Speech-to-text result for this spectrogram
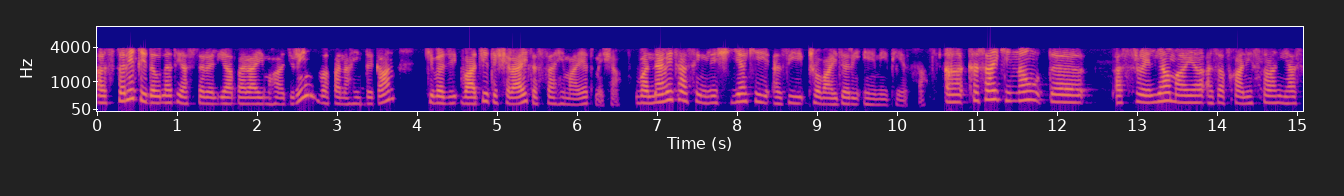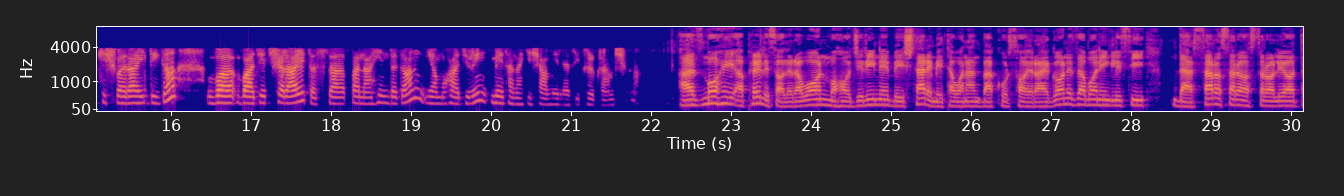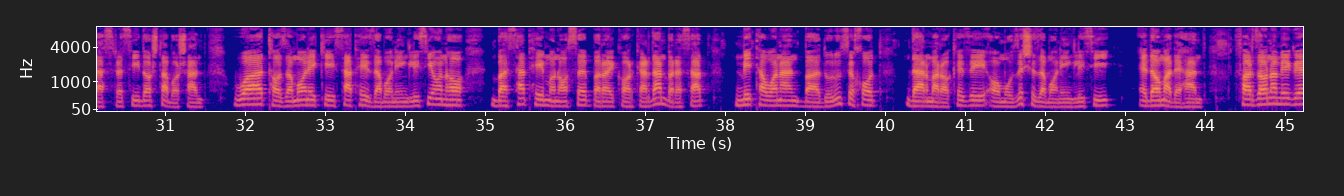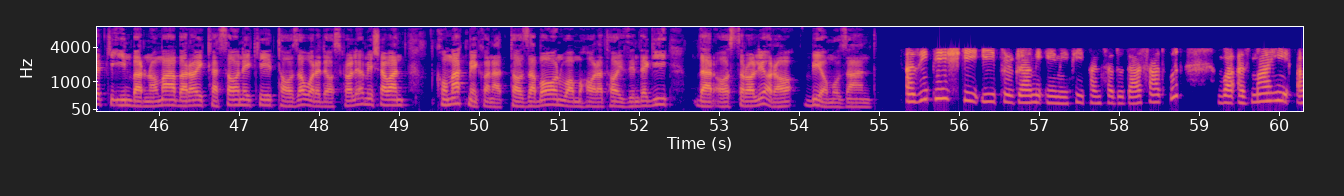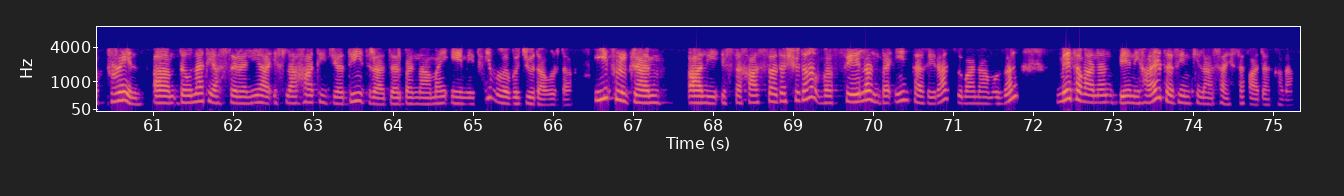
از طریق دولت استرالیا برای مهاجرین و پناهندگان که واجد شرایط است حمایت میشه. و Navitas English یکی از این provider AMEP است. کسایی که نو استرالیا میایه از افغانستان یا از کشورهای دیگه و واجد شرایط است پناهندگان یا مهاجرین می‌تونه که شامل از این پروگرام شونن از ماه اپریل سال روان مهاجرین بیشتر می توانند به کورس های رایگان زبان انگلیسی در سراسر استرالیا دسترسی داشته باشند و تا زمانی که سطح زبان انگلیسی آنها به سطح مناسب برای کار کردن برسد می توانند به دروس خود در مراکز آموزش زبان انگلیسی ادامه دهند. فرزانه می گوید که این برنامه برای کسانی که تازه وارد استرالیا می شوند کمک می کند تا زبان و مهارت های زندگی در استرالیا را بیاموزند. از این پیش که این پروگرام AMEP 510 ساعت بود و از ماهی اپریل دولت استرالیا اصلاحات جدید را در برنامه AMEP به وجود آورده. این پروگرام عالی استخاص داده شده و فعلا به این تغییرات زبان آموزان می توانند به نهایت از این کلاس ها استفاده کنند.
